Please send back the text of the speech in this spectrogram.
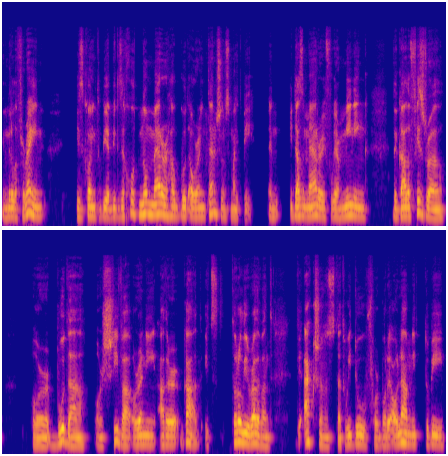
in the middle of a rain is going to be a big zechut, no matter how good our intentions might be. And it doesn't matter if we are meaning the God of Israel or Buddha or Shiva or any other God. It's totally relevant. The actions that we do for Borei Olam need to be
